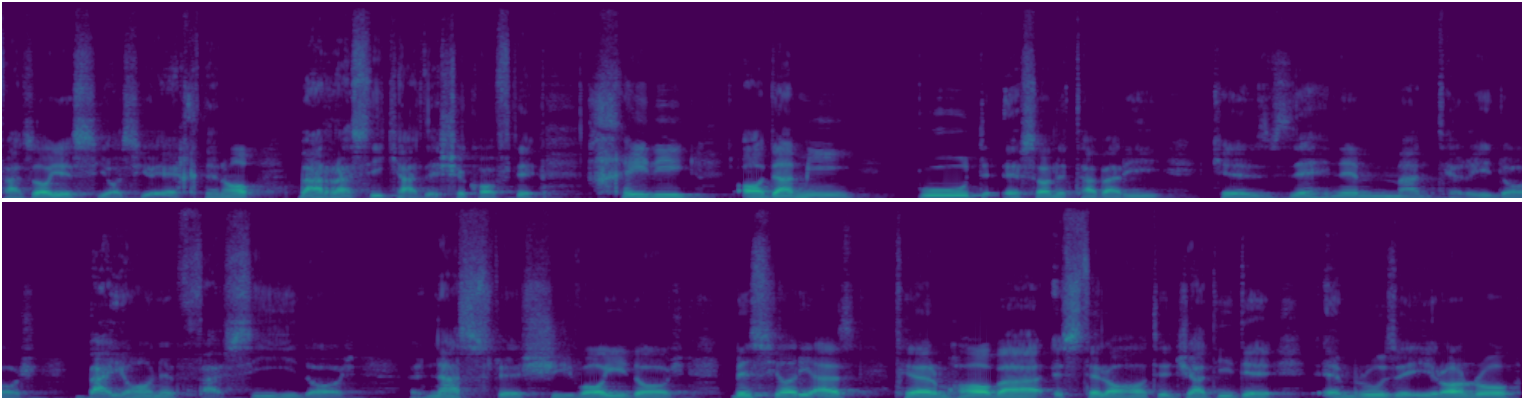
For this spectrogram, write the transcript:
فضای سیاسی و اختناق بررسی کرده شکافته. خیلی آدمی بود احسان تبری که ذهن منطقی داشت بیان فسیحی داشت نصر شیوایی داشت. بسیاری از ترمها و اصطلاحات جدید امروز ایران رو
